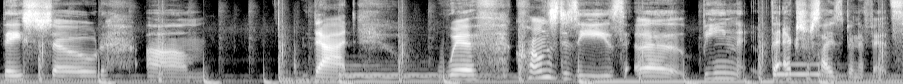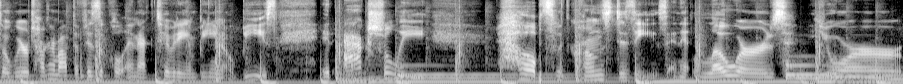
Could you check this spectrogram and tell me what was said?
They showed um, that with Crohn's disease, uh, being the exercise benefits, so we were talking about the physical inactivity and being obese, it actually helps with Crohn's disease and it lowers your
